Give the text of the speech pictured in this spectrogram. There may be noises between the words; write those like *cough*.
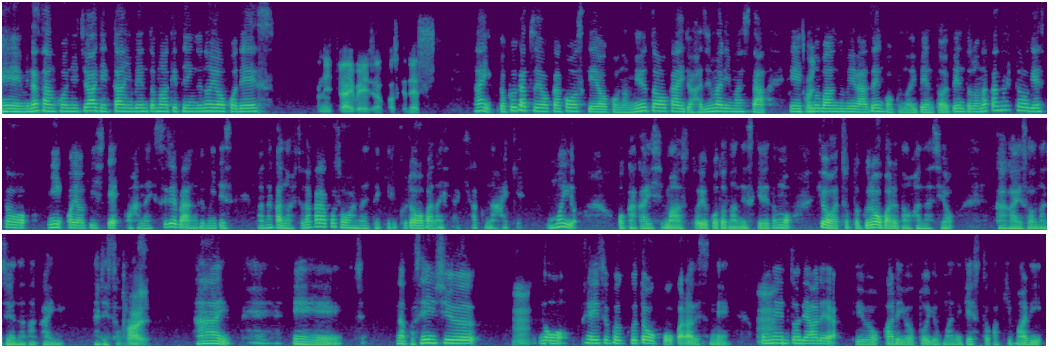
えー、皆さん、こんにちは。月刊イベントマーケティングのようこです。こんにちは、イベリーズのコウスケです。はい。6月8日、コウスケ陽子のミュート解除始まりました。えーこの番組は全国のイベント、イベントの中の人をゲストにお呼びしてお話しする番組です。まあ、中の人だからこそお話しできる苦労話や企画の背景、思いをお伺いしますということなんですけれども、今日はちょっとグローバルなお話を伺いそうな17回になりそうです。はい。はい。えーちなんか先週うん。の Facebook 投稿からですね、うんコメントであれよ、あれよという間にゲストが決まり、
